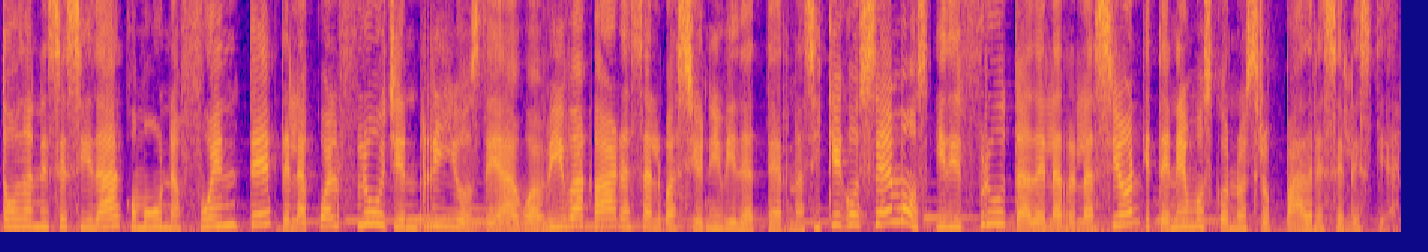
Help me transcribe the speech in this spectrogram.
toda necesidad como una fuente de la cual fluyen ríos de agua viva para salvación y vida eterna. Así que gocemos y disfruta de la relación que tenemos con nuestro Padre Celestial.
